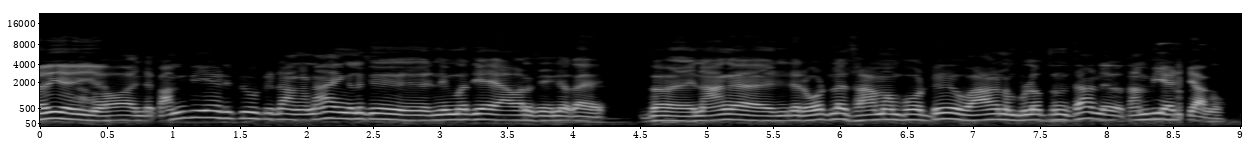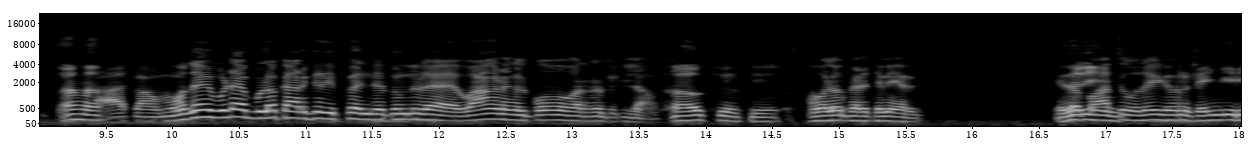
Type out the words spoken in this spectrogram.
சரி ஐயா. இந்த கம்பியை எடுத்து விட்டுட்டாங்கன்னா எங்களுக்கு நிம்மதியா வியாபாரம் செய்யணும். இப்போ நாங்க இந்த ரோட்ல சாமான் போட்டு வாகனம் புழக்குன்னு தான் அந்த கம்பி அடிச்சாங்க. முதல் விட புழக்கா இருக்குது இப்ப இந்த துண்டுல வாகனங்கள் போக வர்றதுக்கு தான். Okay okay. அவ்வளவு பிரச்சனையா இருக்கு. ஏதோ சரி. பார்த்து உதவி ஒன்று செஞ்சு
